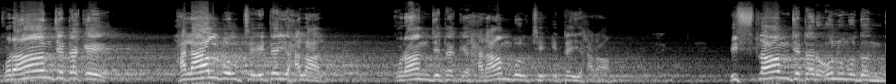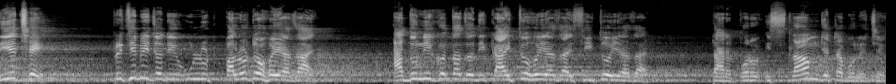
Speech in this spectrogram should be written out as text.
কোরআন যেটাকে হালাল বলছে, এটাই হালাল। কোরআন যেটাকে হারাম বলছে, এটাই হারাম। ইসলাম যেটার অনুমোদন দিয়েছে, পৃথিবী যদি উলুট পালটও হইয়া যায়, আধুনিকতা যদি কায়িত হইয়া যায়, শীত হইয়া যায়, তারপরও ইসলাম যেটা বলেছে,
